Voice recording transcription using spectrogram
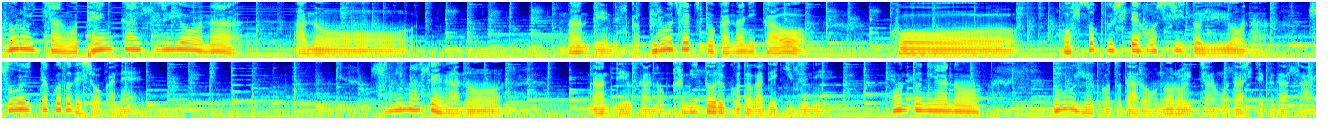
ノロイちゃんを展開するような、あのー、て言うんですか、プロジェクトか何かを、こう、発足してほしいというような、そういったことでしょうかね。すみません、あの、なんていうか、あの、汲み取ることができずに、本当にあの、どういうことだろう、ノロイちゃんを出してくださ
